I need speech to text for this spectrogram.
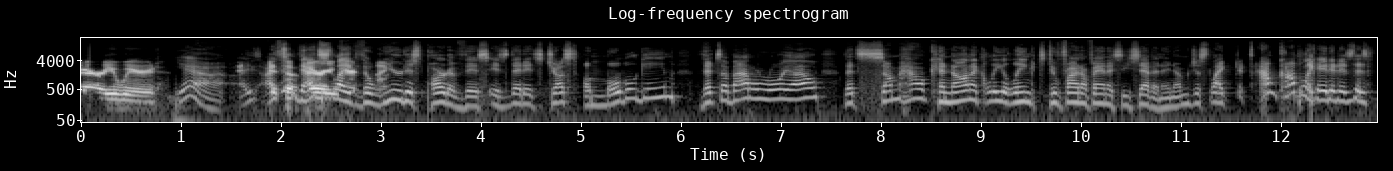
Very weird. Yeah, I, I think that's like the thing. weirdest part of this is that it's just a mobile game that's a battle royale that's somehow canonically linked to Final Fantasy VII, and I'm just like, how complicated is this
